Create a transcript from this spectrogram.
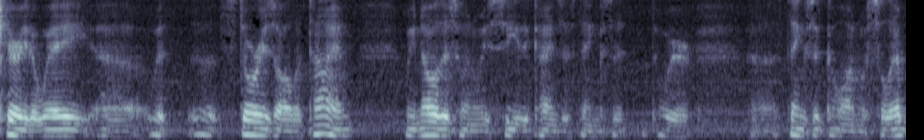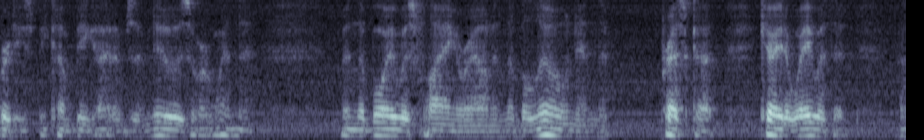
carried away uh, with uh, stories all the time. We know this when we see the kinds of things that where uh, things that go on with celebrities become big items of news, or when the when the boy was flying around in the balloon and the press got carried away with it. Uh,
